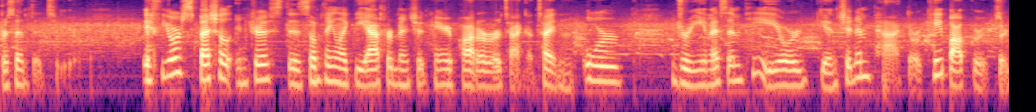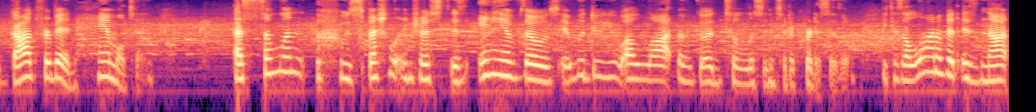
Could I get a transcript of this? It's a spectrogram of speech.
presented to you. If your special interest is something like the aforementioned Harry Potter or Attack on Titan, or Dream SMP, or Genshin Impact, or K pop groups, or God forbid, Hamilton, as someone whose special interest is any of those, it would do you a lot of good to listen to the criticism, because a lot of it is not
